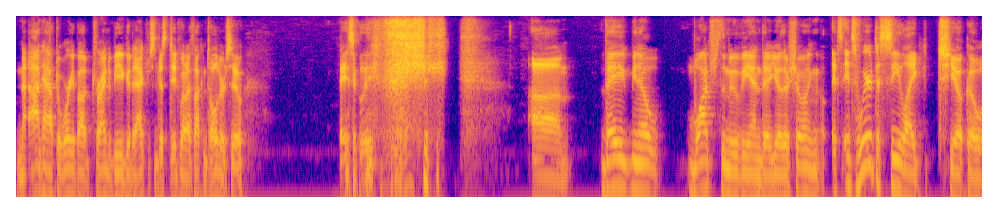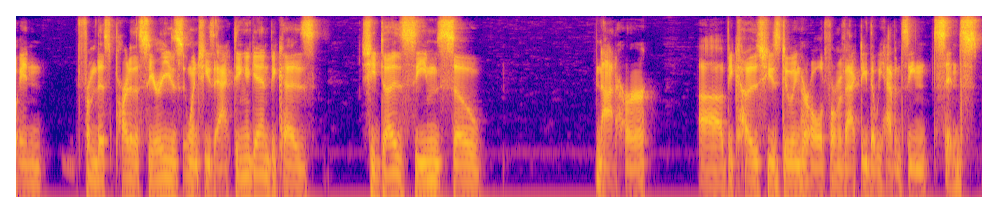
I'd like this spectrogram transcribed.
not have to worry about trying to be a good actress and just did what I fucking told her to. Basically. um, they, you know, watched the movie and they, you know, they're showing. It's it's weird to see like Chiyoko in from this part of the series when she's acting again because she does seem so not her uh, because she's doing her old form of acting that we haven't seen since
